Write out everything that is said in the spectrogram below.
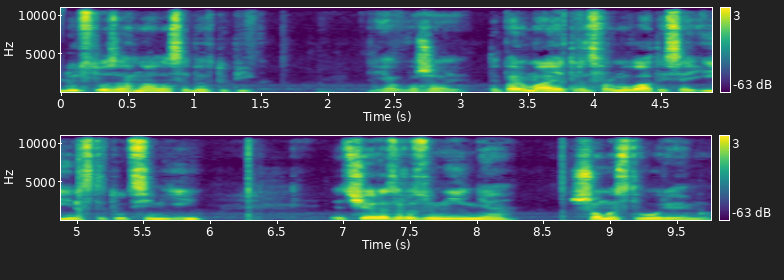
Людство загнало себе в тупік, я вважаю. Тепер має трансформуватися і інститут сім'ї через розуміння, що ми створюємо.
